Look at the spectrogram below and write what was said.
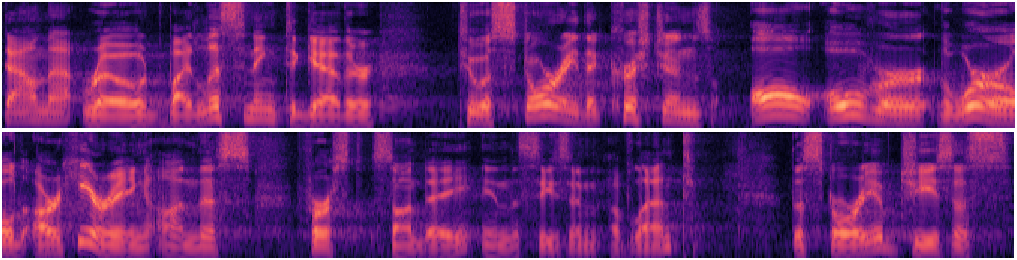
down that road by listening together to a story that Christians all over the world are hearing on this first Sunday in the season of Lent the story of Jesus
